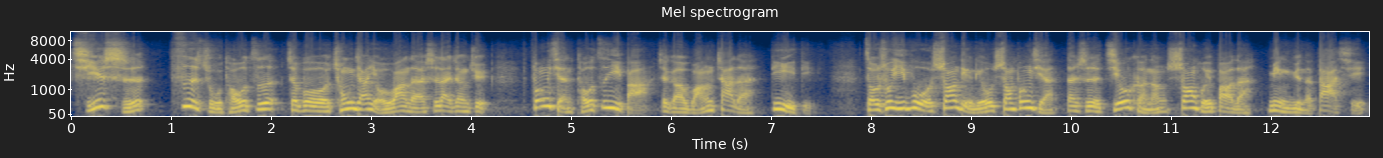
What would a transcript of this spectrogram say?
其实，自主投资这部冲奖有望的时代正剧。风险投资一把，这个王炸的弟弟，走出一步双顶流、双风险，但是极有可能双回报的命运的大棋，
